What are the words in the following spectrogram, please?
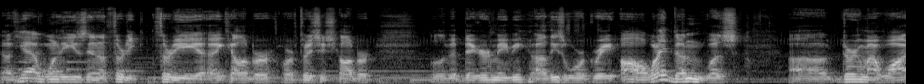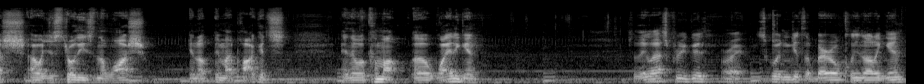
Now, if you have one of these in a 30, 30 caliber or 36 caliber, a little bit bigger maybe. Uh, these will work great. Oh, what I'd done was uh, during my wash, I would just throw these in the wash in, a, in my pockets and they will come up uh, white again. So they last pretty good. All right, let's go ahead and get the barrel cleaned out again.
